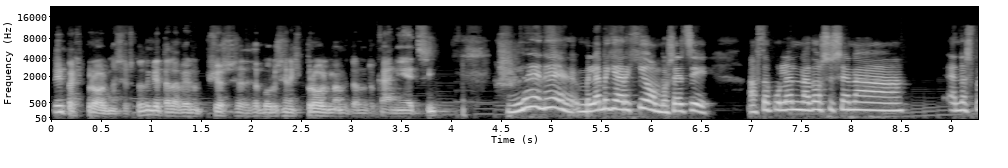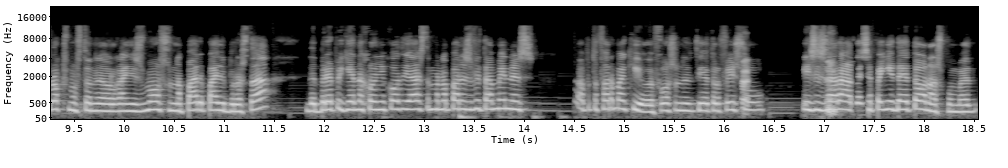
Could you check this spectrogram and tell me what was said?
Δεν υπάρχει πρόβλημα σε αυτό. Δεν καταλαβαίνω ποιος θα μπορούσε να έχει πρόβλημα με το να το κάνει έτσι. Ναι, ναι. Μιλάμε για αρχή όμως, έτσι. Αυτό που λένε να δώσεις ένα, ένα σπρώξιμο στον οργανισμό σου να πάρει πάλι μπροστά, δεν πρέπει για ένα χρονικό διάστημα να πάρεις βιταμίνες από το φαρμακείο, εφόσον η διατροφή σου είσαι 40, σε 50 ετών, ας πούμε.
